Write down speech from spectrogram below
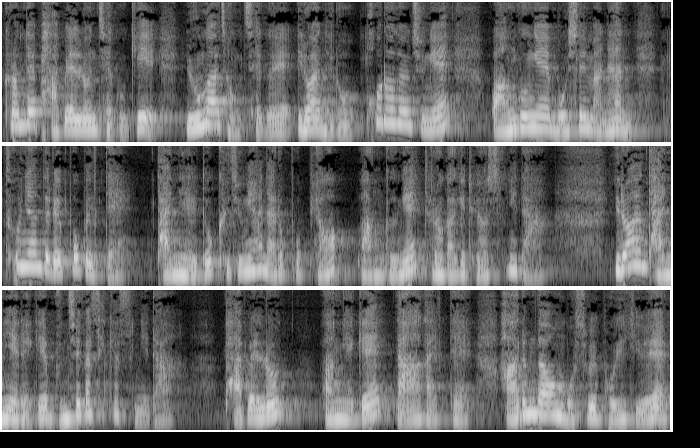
그런데 바벨론 제국이 융화 정책의 일환으로 포로들 중에 왕궁에 모실 만한 소년들을 뽑을 때 다니엘도 그 중에 하나로 뽑혀 왕궁에 들어가게 되었습니다. 이러한 다니엘에게 문제가 생겼습니다. 바벨론 왕에게 나아갈 때 아름다운 모습을 보이기 위해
